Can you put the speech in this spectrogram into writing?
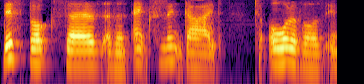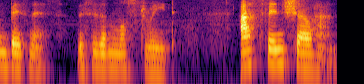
this book serves as an excellent guide to all of us in business. This is a must read. Asfin Chauhan,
